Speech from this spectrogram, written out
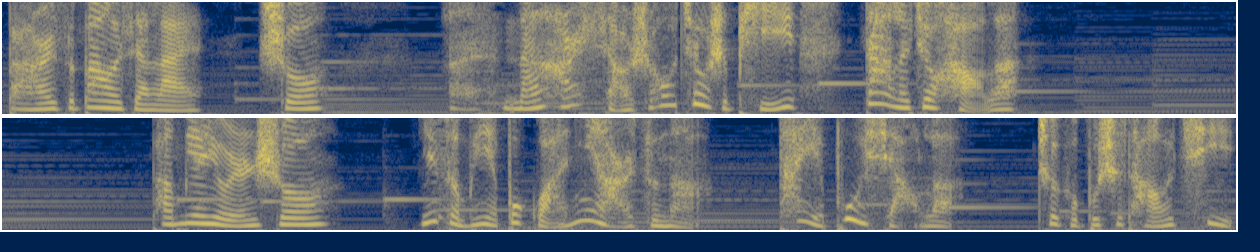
把儿子抱下来说：“，男孩小时候就是皮，大了就好了。”旁边有人说：“你怎么也不管你儿子呢？他也不小了，这可不是淘气，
